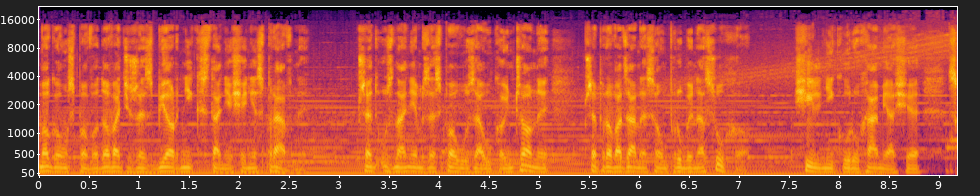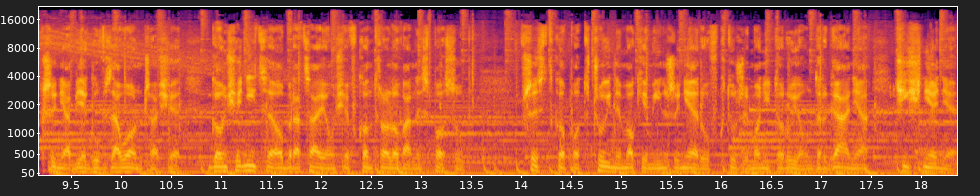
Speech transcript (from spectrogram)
mogą spowodować, że zbiornik stanie się niesprawny. Przed uznaniem zespołu za ukończony przeprowadzane są próby na sucho. Silnik uruchamia się, skrzynia biegów załącza się, gąsienice obracają się w kontrolowany sposób. Wszystko pod czujnym okiem inżynierów, którzy monitorują drgania, ciśnienie,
